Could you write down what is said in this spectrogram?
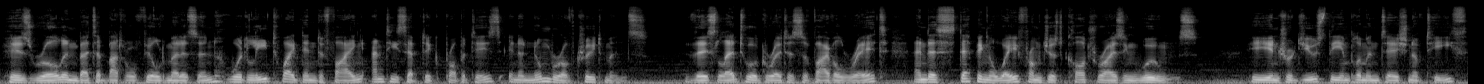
His role in better battlefield medicine would lead to identifying antiseptic properties in a number of treatments. This led to a greater survival rate and a stepping away from just cauterizing wounds. He introduced the implementation of teeth,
